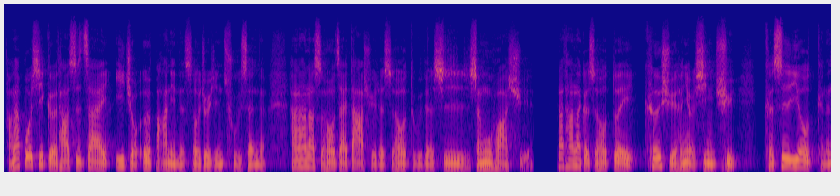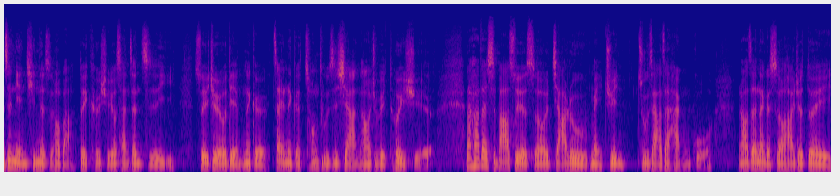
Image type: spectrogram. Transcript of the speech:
好，那波西格他是在一九二八年的时候就已经出生了。他他那时候在大学的时候读的是生物化学。那他那个时候对科学很有兴趣，可是又可能是年轻的时候吧，对科学又产生质疑，所以就有点那个在那个冲突之下，然后就被退学了。那他在十八岁的时候加入美军，驻扎在韩国。然后在那个时候，他就对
